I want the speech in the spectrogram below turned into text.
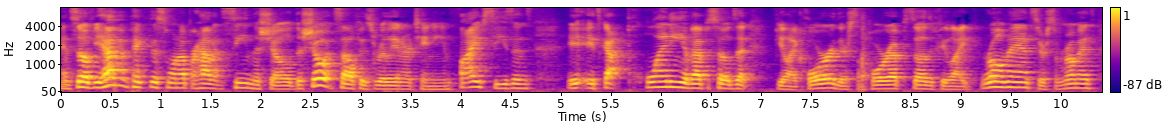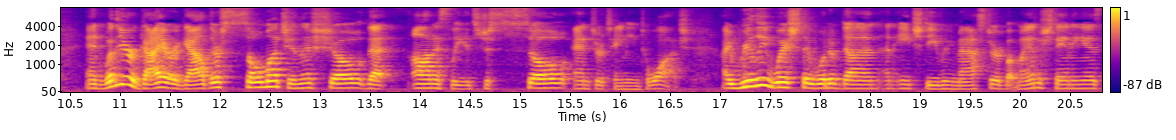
And so if you haven't picked this one up or haven't seen the show, the show itself is really entertaining. In five seasons, it, has got plenty of episodes that if you like horror, there's some horror episodes. If you like romance, there's some romance. And whether you're a guy or a gal, there's so much in this show that honestly, it's just so entertaining to watch. I really wish they would have done an HD remaster, but my understanding is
